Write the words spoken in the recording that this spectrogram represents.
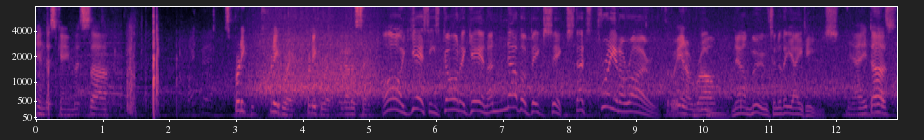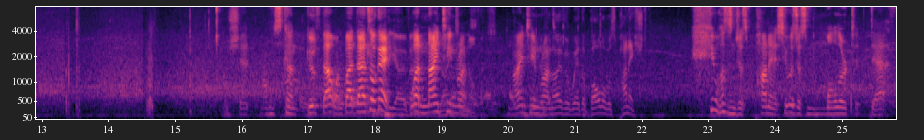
in this game. It's uh, it's pretty pretty great, pretty great. I gotta say, Oh, yes, he's gone again. Another big six. That's three in a row. three in a row. Now moves into the 80s. Yeah, he does. Oh shit! Almost gonna goof that one, but that's okay. What? 19 runs. offers. 19 End runs. over where the bowler was punished. He wasn't just punished, he was just mullered to death.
